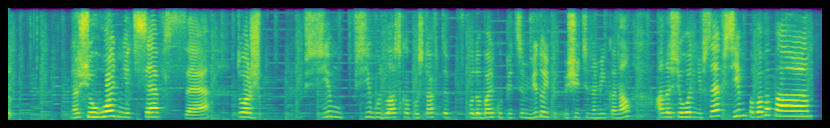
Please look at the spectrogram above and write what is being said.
на сьогодні це все. Тож, всім, всі, будь ласка, поставте вподобайку під цим відео і підпишіться на мій канал. А на сьогодні все. Всім па-па-па-па!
